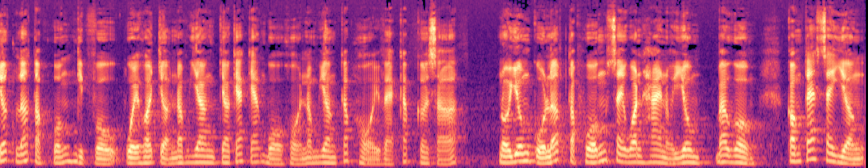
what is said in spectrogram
chức lớp tập huấn nghiệp vụ Quỹ hỗ trợ nông dân cho các cán bộ Hội Nông dân cấp hội và cấp cơ sở. Nội dung của lớp tập huấn xoay quanh hai nội dung, bao gồm công tác xây dựng,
